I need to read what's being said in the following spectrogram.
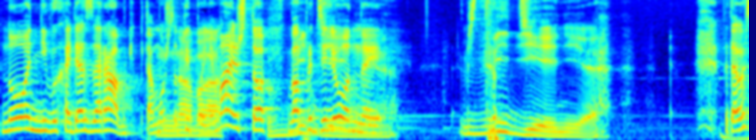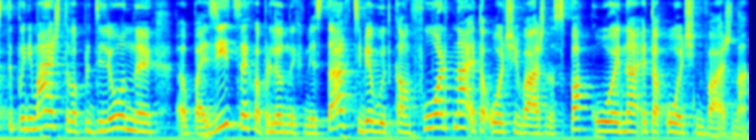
но не выходя за рамки, потому что Ново... ты понимаешь, что в определенной... Введение. Потому что ты понимаешь, что в определенных э, позициях, в определенных местах тебе будет комфортно, это очень важно, спокойно, это очень важно.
